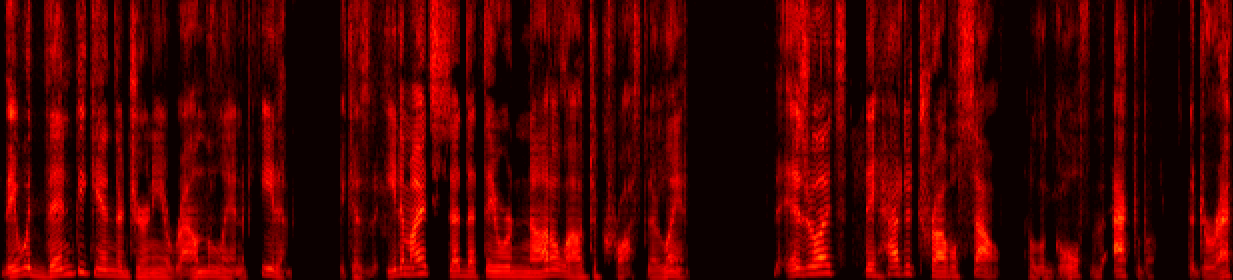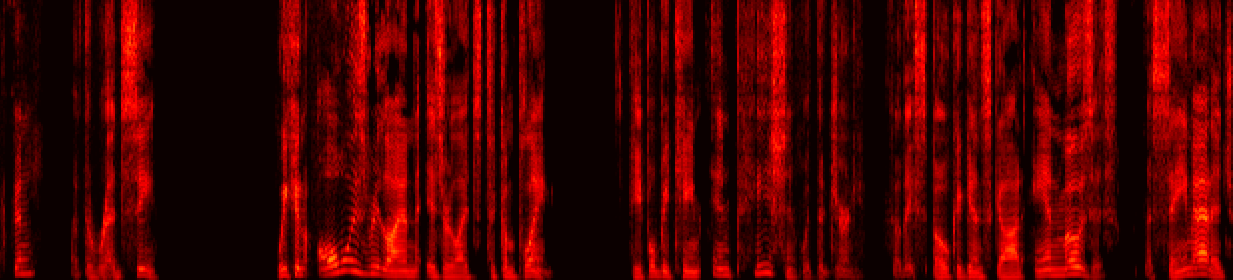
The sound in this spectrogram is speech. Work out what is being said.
they would then begin their journey around the land of Edom, because the Edomites said that they were not allowed to cross their land. The Israelites, they had to travel south to the Gulf of Aqaba, the direction of the Red Sea. We can always rely on the Israelites to complain. People became impatient with the journey, so they spoke against God and Moses with the same adage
